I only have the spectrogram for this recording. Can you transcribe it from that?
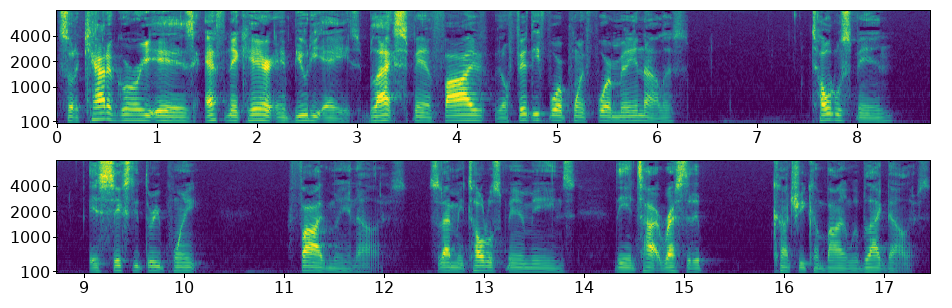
So the category is ethnic hair and beauty aids. Blacks spend five, you know, fifty four point four million dollars. Total spend is $63.5 million. So that means total spend means the entire rest of the country combined with black dollars.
